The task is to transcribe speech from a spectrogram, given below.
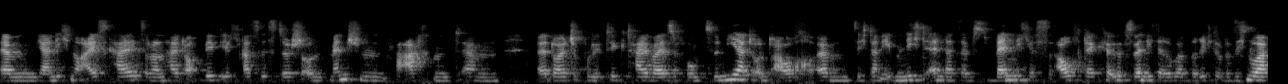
ähm, ja nicht nur eiskalt, sondern halt auch wirklich rassistisch und menschenverachtend ähm, äh, deutsche Politik teilweise funktioniert und auch ähm, sich dann eben nicht ändert, selbst wenn ich es aufdecke, selbst wenn ich darüber berichte oder sich nur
